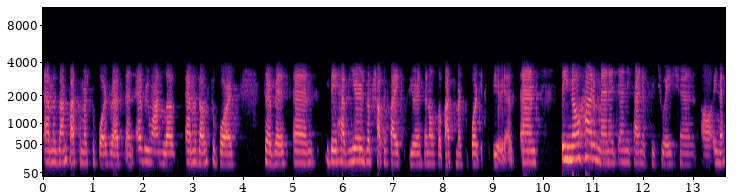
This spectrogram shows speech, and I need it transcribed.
Amazon customer support reps, and everyone loves Amazon support service. And they have years of Shopify experience and also customer support experience. And they know how to manage any kind of situation uh, in a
